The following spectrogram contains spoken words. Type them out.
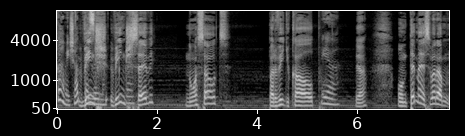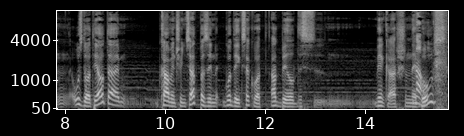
Kā viņš atpazina? Viņš, viņš Kā? sevi nosauc par viņu kalpu. Jā. jā? Un te mēs varam uzdot jautājumu, kā viņš viņus atpazina. Godīgi sakot, atbildes vienkārši nebūs. No.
